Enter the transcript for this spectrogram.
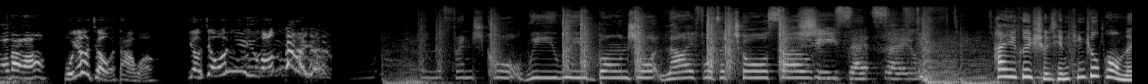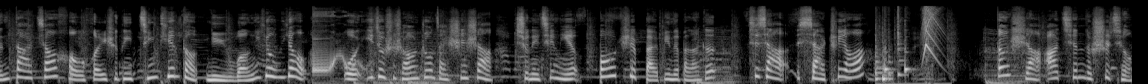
我大王，不要叫我大王，要叫我女王大人。嗨，各位手前的听众朋友们，大家好，欢迎收听今天的女王又要，我依旧是传说中在身上修炼千年、包治百病的板蓝根，谢谢夏春瑶啊。当时啊，阿谦的事情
